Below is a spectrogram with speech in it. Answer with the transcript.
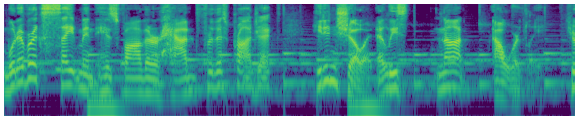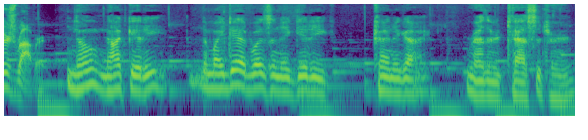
Whatever excitement his father had for this project, he didn't show it, at least not outwardly. Here's Robert. No, not giddy. My dad wasn't a giddy kind of guy, rather taciturn.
